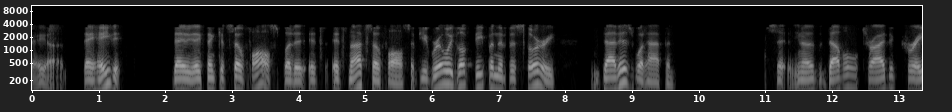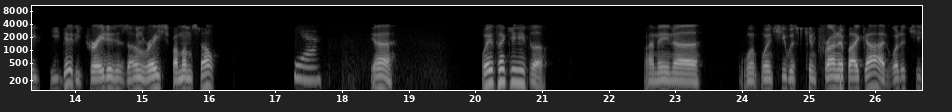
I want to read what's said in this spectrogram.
they uh they hate it. They they think it's so false, but it, it's it's not so false. If you really look deep into the story, that is what happened. So, you know, the devil tried to create. He did. He created his own race from himself. Yeah. Yeah. What do you think of Eve, though? I mean, uh, when when she was confronted by God, what did she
